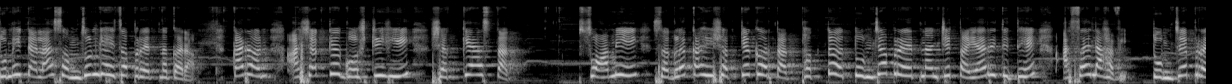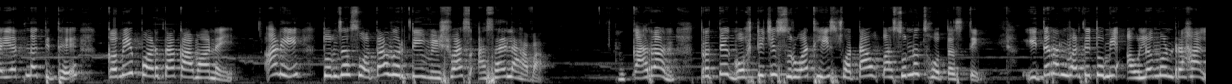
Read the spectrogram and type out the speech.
तुम्ही त्याला समजून घ्यायचा प्रयत्न करा. कारण अशक्य गोष्टीही शक्य असतात. स्वामी सगळं काही शक्य करतात फक्त तुमच्या प्रयत्नांची तयारी तिथे असायला हवी. तुमचे प्रयत्न तिथे कमी पडता कामा नये आणि तुमचा स्वतःवरती विश्वास असायला हवा. कारण प्रत्येक गोष्टीची सुरुवात ही स्वतःपासूनच होत असते. इतरांवरती तुम्ही अवलंबून राहाल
